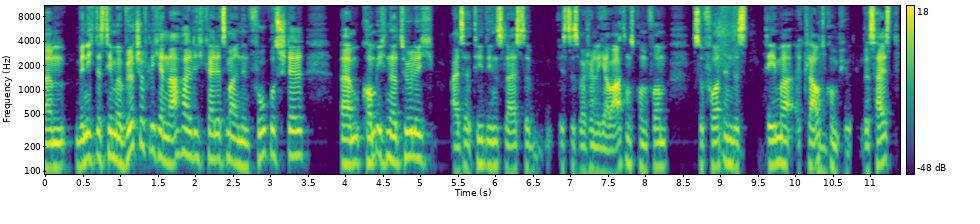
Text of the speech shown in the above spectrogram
Ähm, wenn ich das Thema wirtschaftliche Nachhaltigkeit jetzt mal in den Fokus stelle, ähm, komme ich natürlich als IT-Dienstleister ist es wahrscheinlich erwartungskonform sofort in das Thema Cloud mhm. Computing. Das heißt,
